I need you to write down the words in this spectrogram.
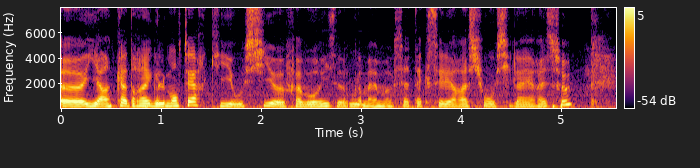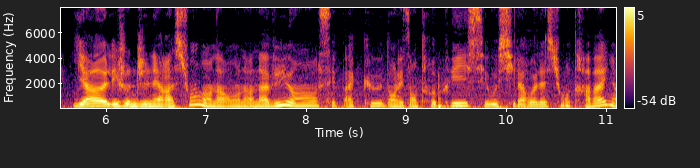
Euh, il y a un cadre réglementaire qui aussi favorise quand même cette accélération aussi de la RSE. Il y a les jeunes générations, on, en a vu, hein, c'est pas que dans les entreprises, c'est aussi la relation au travail,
